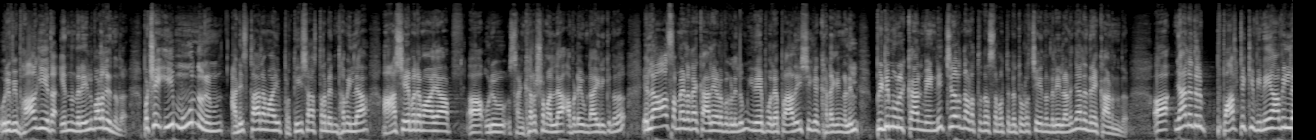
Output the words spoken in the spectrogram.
ഒരു വിഭാഗീയത എന്ന നിലയിൽ വളരുന്നത്. പക്ഷേ ഈ മൂന്നിനും അടിസ്ഥാനമായി പ്രത്യയശാസ്ത്ര ബന്ധമില്ല ആശയപരമായ ഒരു സംഘർഷമല്ല അവിടെ ഉണ്ടായിരിക്കുന്നത്. എല്ലാ സമ്മേളന കാലയളവുകളിലും ഇതേപോലെ പ്രാദേശിക ഘടകങ്ങളിൽ പിടിമുറുക്കാൻ വേണ്ടി ചിലർ നടത്തുന്ന ശ്രമത്തിന്റെ തുടർച്ചയെന്ന നിലയിലാണ് ഞാനിതിനെ കാണുന്നത്. ഞാനിതിൽ പാർട്ടിക്ക് വിനയാവില്ല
